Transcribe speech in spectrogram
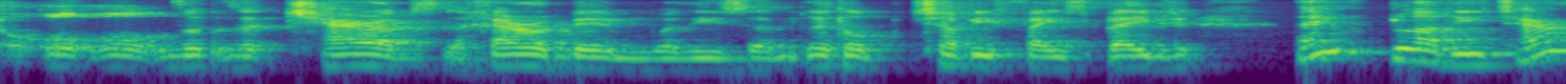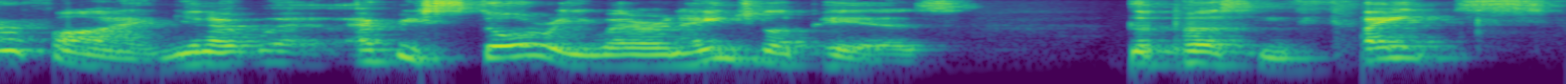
or, or the, the, cherubs, the cherubim, were these um, little chubby-faced babies. They were bloody terrifying. You know, every story where an angel appears, the person faints,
